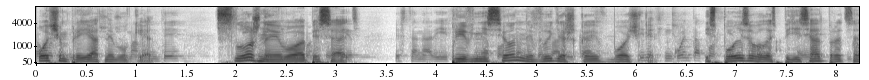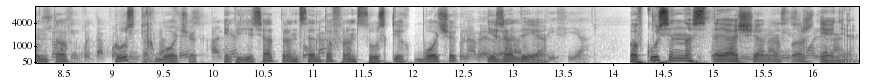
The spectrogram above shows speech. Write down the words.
Очень приятный букет. Сложно его описать. Привнесенный выдержкой в бочке использовалось 50% русских бочек и 50% французских бочек из аллея. Во вкусе настоящее наслаждение.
